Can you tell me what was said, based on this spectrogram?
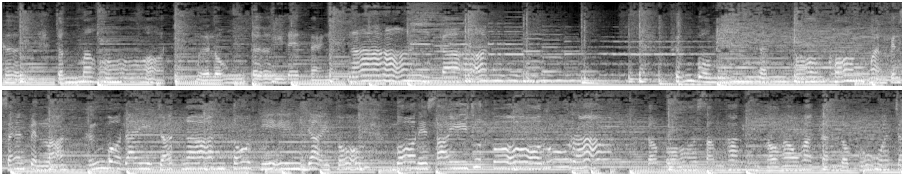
เคย จนมาฮอด เมื่อลงเอยได้แต่งงานกัน ถึงบ่มีเงินทองของมันเป็นแสนเป็นล้าน ถึงบ่ได้จัดงานโต๊ะจีนใหญ่โตบ่ได้ใส่ชุดโกรู เท่าเฮาฮักกันดอกหัวใจ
